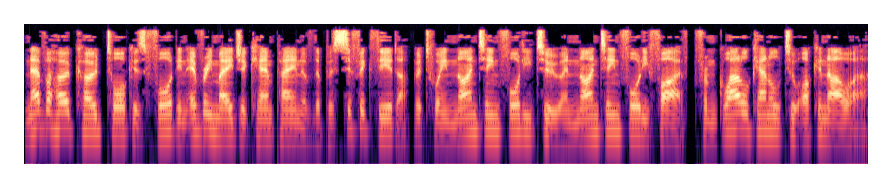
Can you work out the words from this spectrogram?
Navajo code talkers fought in every major campaign of the Pacific Theater between 1942 and 1945, from Guadalcanal to Okinawa.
